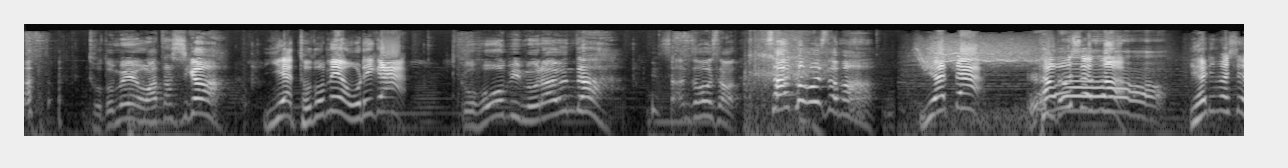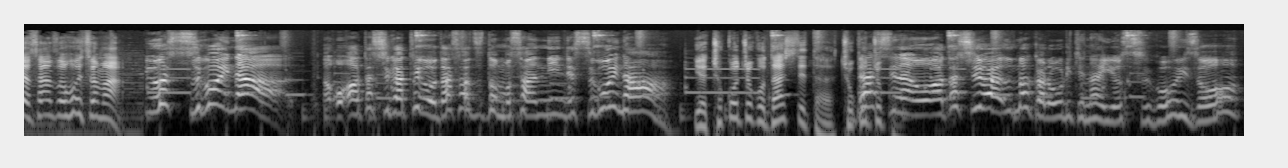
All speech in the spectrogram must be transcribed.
とどめを私が。いやとどめは俺が。ご褒美もらうんだ。三蔵法師様。三蔵法師様。やった。倒したぞ。やりましたよ三蔵法師様。よしすごいな。お私が手を出さずとも3人ですごいな。いやちょこちょこ出してた。ちょこちょこ。出してない。お私は馬から降りてないよ。すごいぞ。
